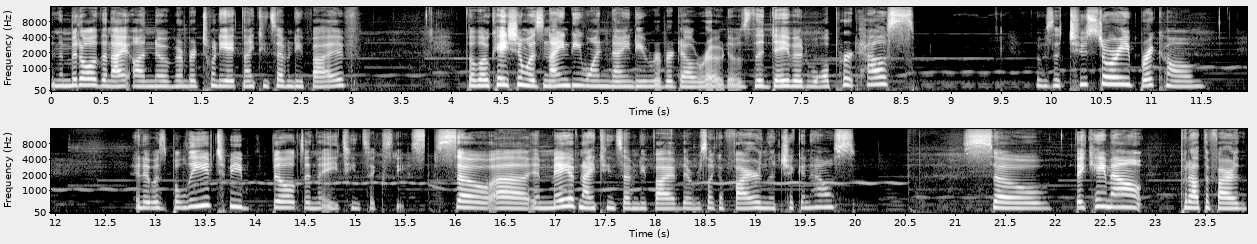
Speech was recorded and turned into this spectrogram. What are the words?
in the middle of the night on November 28th, 1975. The location was 9190 Riverdale Road. It was the David Walpert house. It was a two story brick home, and it was believed to be built in the 1860s. So uh, in May of 1975, there was like a fire in the chicken house. So they came out, put out the fire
